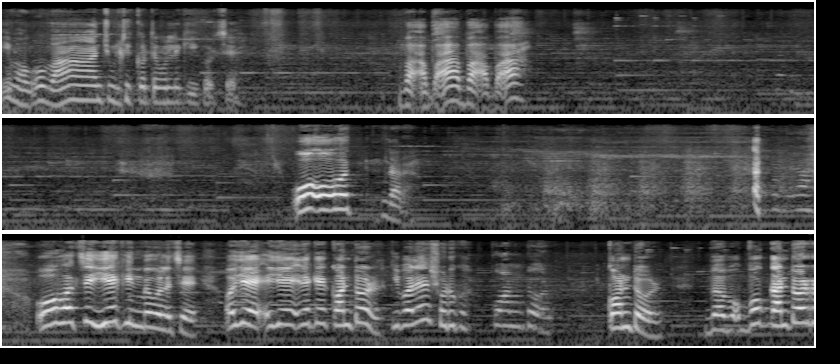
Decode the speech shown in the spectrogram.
এই ভগবান চুল ঠিক করতে বললে কি করছে বাবা বাবা ও ও দাঁড়া ও হচ্ছে ইয়ে কিনবে বলেছে ওই যে এই যে এটাকে কন্টোর কি বলে সরু কন্ট্রোল कॉन्टोर वो कंटोर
